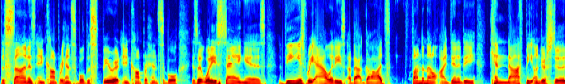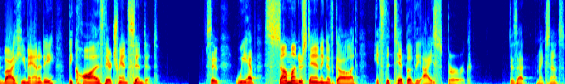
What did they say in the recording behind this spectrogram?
the Son is incomprehensible, the Spirit incomprehensible, is that what he's saying is these realities about God's fundamental identity cannot be understood by humanity because they're transcendent. So we have some understanding of God, it's the tip of the iceberg. Does that make sense?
